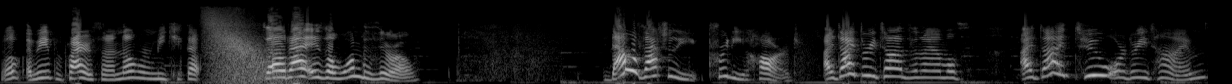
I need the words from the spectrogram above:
Well, I beat Papyrus, and I know I'm gonna be kicked out. So that is a one to zero. That was actually pretty hard. I died three times, and I almost, I died two or three times.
